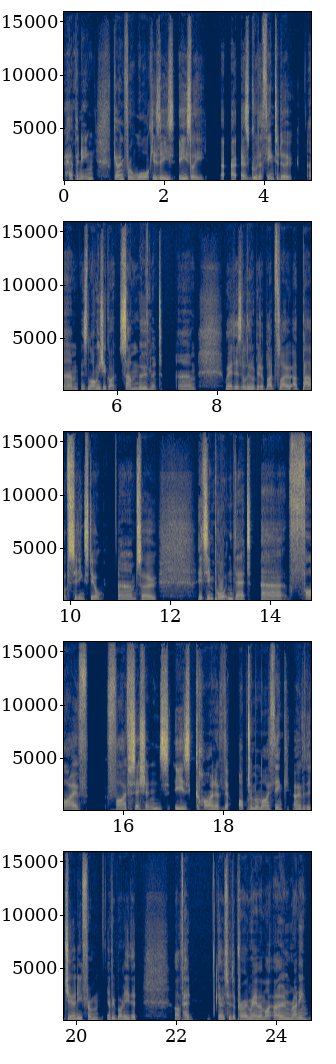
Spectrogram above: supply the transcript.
happening. Going for a walk is e- easily a, a, as good a thing to do, um, as long as you've got some movement um, where there's a little bit of blood flow above sitting still. Um, so it's important that uh, five five sessions is kind of the optimum, I think, over the journey from everybody that I've had go through the program and my own running.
